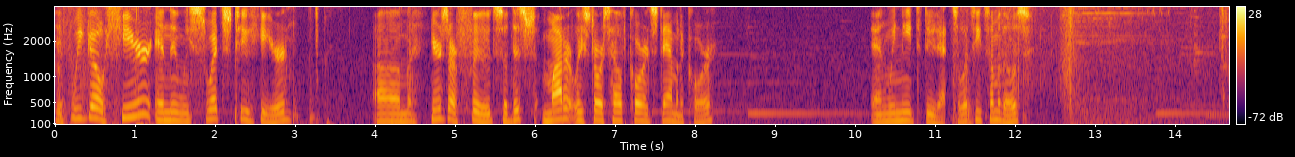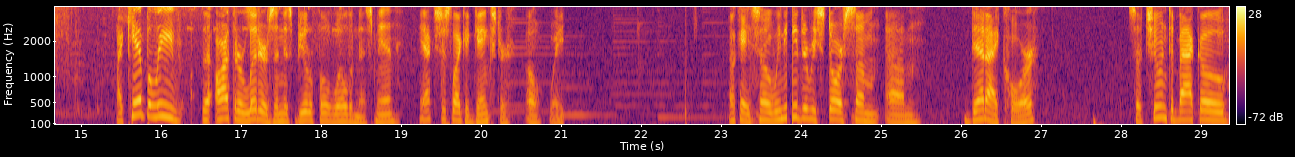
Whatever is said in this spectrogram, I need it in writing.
If we go here and then we switch to here, um, here's our food. So this moderately stores health core and stamina core. And we need to do that. So let's eat some of those. I can't believe that Arthur litters in this beautiful wilderness, man. He acts just like a gangster. Oh, wait. Okay, so we need to restore some um, Deadeye core. So chewing tobacco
